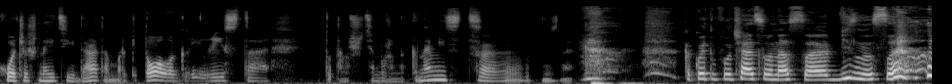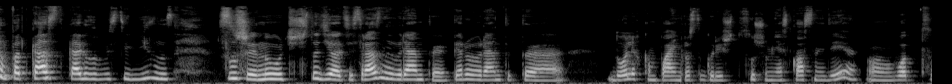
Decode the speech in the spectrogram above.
хочешь найти, да, там, маркетолога, юриста, кто там еще тебе нужен, экономист, э, вот не знаю. Какой-то, получается, у нас э, бизнес, подкаст «Как запустить бизнес». Слушай, ну, что делать? Есть разные варианты. Первый вариант — это доля в компании. Просто говоришь, что, слушай, у меня есть классная идея, вот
